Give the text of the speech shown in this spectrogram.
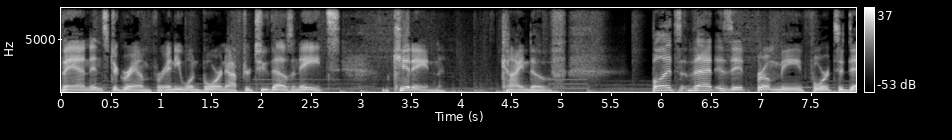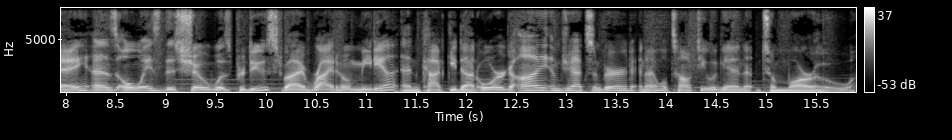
ban Instagram for anyone born after 2008. kidding. Kind of. But that is it from me for today. As always, this show was produced by Ride Home Media and Kottke.org. I am Jackson Bird, and I will talk to you again tomorrow.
